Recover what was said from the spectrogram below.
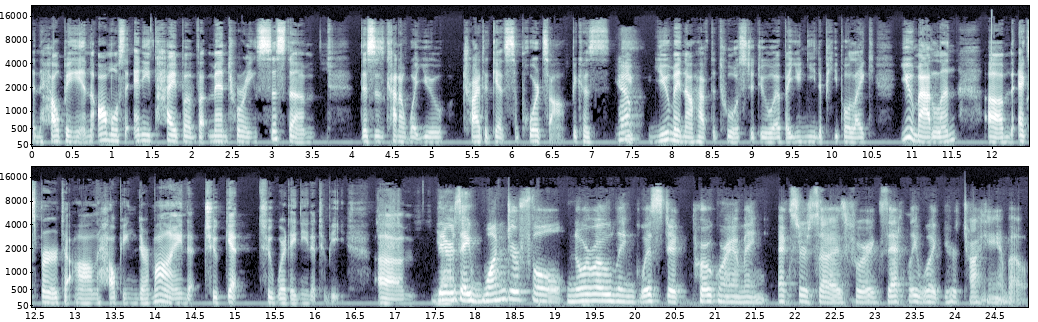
and helping in almost any type of mentoring system this is kind of what you try to get supports on because yeah. you, you, may not have the tools to do it, but you need people like you, Madeline, um, expert on helping their mind to get to where they need it to be. Um, yeah. There's a wonderful neuro linguistic programming exercise for exactly what you're talking about,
